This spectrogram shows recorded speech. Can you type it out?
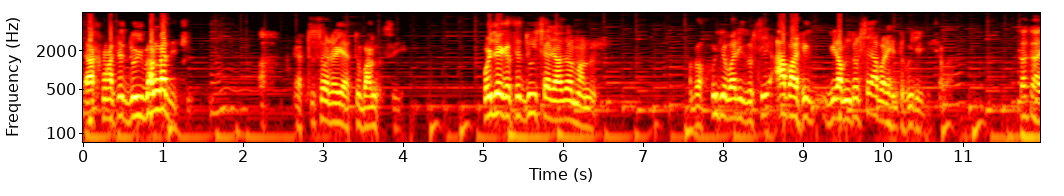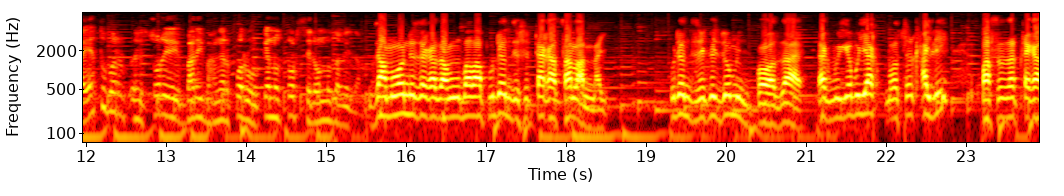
এক মাসে দুই ভাঙ্গা দিছি। এত চড়ে এত ভাঙছি। হয়ে গেছে দুই চার হাজার মানুষ। আমরা খুঁজে বাড়ি করছি আবার গ্রাম ধরছে আবার হেঁটে হয়ে গেছে আবার। কাকা এতবার চরে বাড়ি ভাঙার পরও কেন চড়ছে অন্য জায়গায় যান? যাব অন্য জায়গা যাব বাবা পুরান দেশের টাকা চালান নাই। পুরান দেশে কি জমি পাওয়া যায়? এক বিঘে বই এক বছর খাইলি পাঁচ হাজার টাকা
